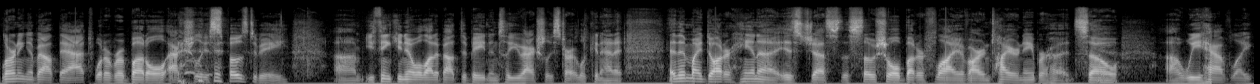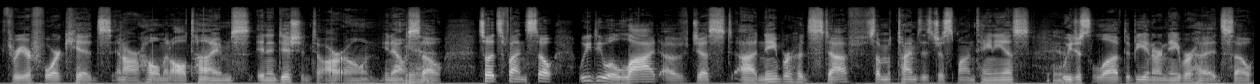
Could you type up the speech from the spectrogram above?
learning about that what a rebuttal actually is supposed to be. Um, you think you know a lot about debate until you actually start looking at it. And then my daughter hannah is just the social butterfly of our entire neighborhood. So yeah uh, we have like three or four kids in our home at all times in addition to our own you know yeah. so so it's fun so we do a lot of just uh, neighborhood stuff sometimes it's just spontaneous yeah. we just love to be in our neighborhood so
